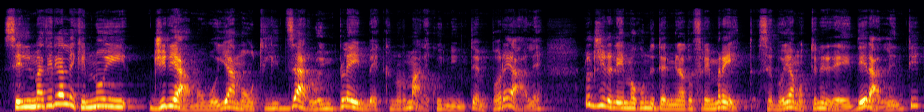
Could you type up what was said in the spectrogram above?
se il materiale che noi giriamo vogliamo utilizzarlo in playback normale, quindi in tempo reale, lo gireremo con un determinato frame rate. Se vogliamo ottenere dei rallenti,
